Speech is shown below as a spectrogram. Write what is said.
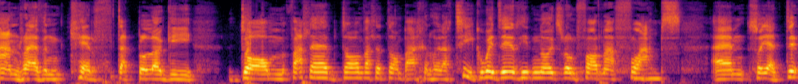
anrefn cyrff datblygu dom, falle dom, falle dom bach yn hwyrach. Ti gwydyr hyd yn oed rhwng ffordd na flaps. Um, so ie, yeah,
